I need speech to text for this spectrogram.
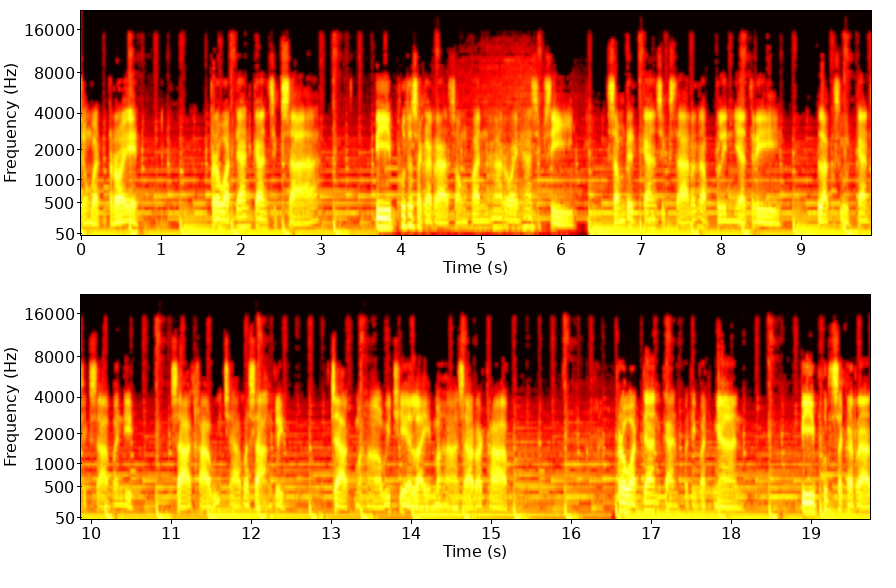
จังหวัดร้อยเอ็ด ประวัติด้านการศึกษา ปีพุทธศักราช 2554 สำเร็จการศึกษาระดับปริญญาตรี หลักสูตรการศึกษาบัณฑิต สาขาวิชาภาษาอังกฤษ จากมหาวิทยาลัยมหาสารคาม ประวัติด้านการปฏิบัติงาน ปีพุทธศักราช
